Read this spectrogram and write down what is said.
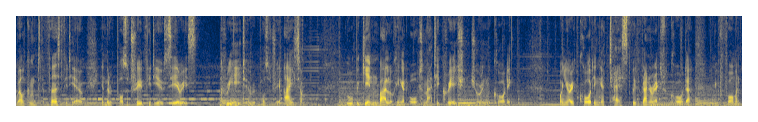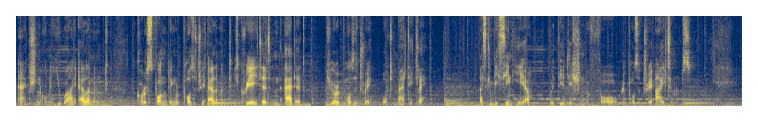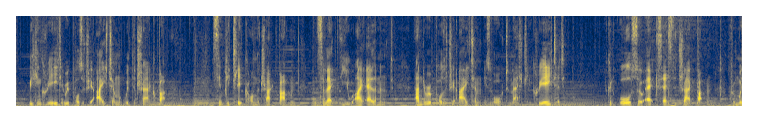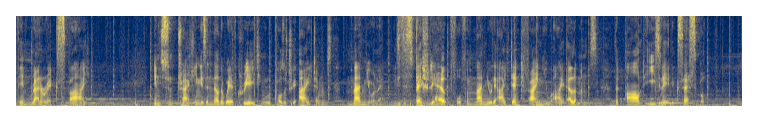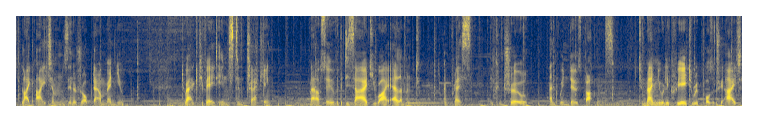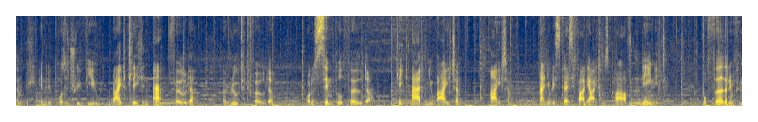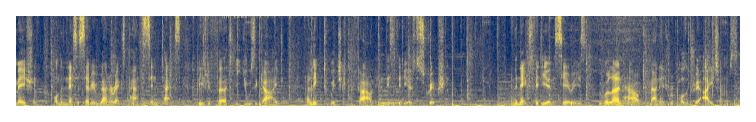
Welcome to the first video in the repository video series, Create a Repository Item. We will begin by looking at automatic creation during recording. When you are recording a test with Ranorex Recorder and you perform an action on a UI element, the corresponding repository element is created and added to your repository automatically. As can be seen here with the addition of four repository items we can create a repository item with the track button. Simply click on the track button and select the UI element and a repository item is automatically created. You can also access the track button from within Ranorex Spy. Instant tracking is another way of creating repository items manually. It is especially helpful for manually identifying UI elements that aren't easily accessible like items in a drop-down menu. To activate instant tracking, mouse over the desired UI element and press the Control and Windows buttons. To manually create a repository item in the repository view, right-click an app folder, a rooted folder, or a simple folder. Click Add New Item, Item. Manually specify the item's path and name it. For further information on the necessary Ranorex path syntax, please refer to the user guide, a link to which can be found in this video's description. In the next video in the series, we will learn how to manage repository items.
